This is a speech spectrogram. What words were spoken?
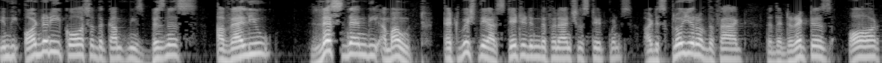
in the ordinary course of the company's business a value less than the amount at which they are stated in the financial statements, a disclosure of the fact that the directors are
